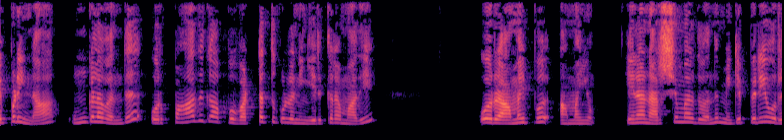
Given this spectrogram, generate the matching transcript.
எப்படின்னா உங்களை வந்து ஒரு பாதுகாப்பு வட்டத்துக்குள்ள நீங்க இருக்கிற மாதிரி ஒரு அமைப்பு அமையும். ஏன்னா நரசிம்மரது வந்து மிகப்பெரிய ஒரு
